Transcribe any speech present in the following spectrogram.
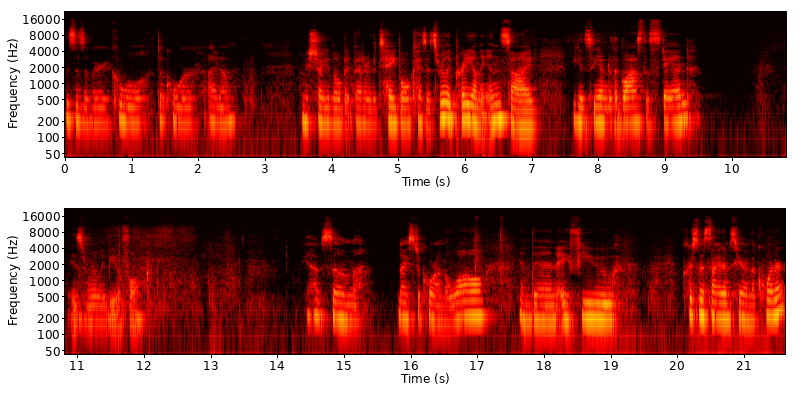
This is a very cool decor item. Let me show you a little bit better the table because it's really pretty on the inside. You can see under the glass the stand is really beautiful. We have some nice decor on the wall and then a few Christmas items here in the corner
